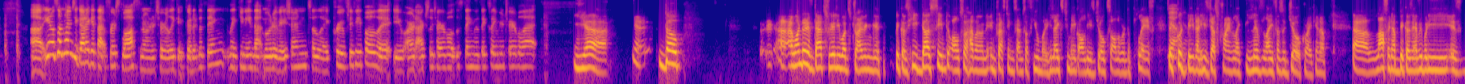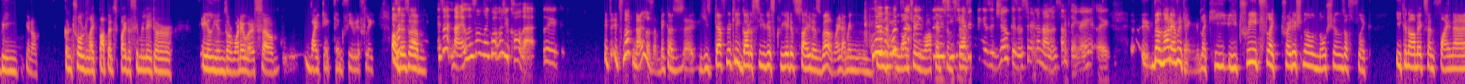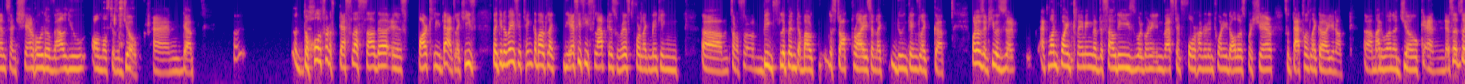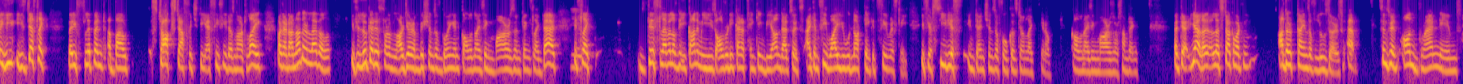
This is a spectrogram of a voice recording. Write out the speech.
uh, you know, sometimes you got to get that first loss in order to really get good at a thing. Like you need that motivation to like prove to people that you aren't actually terrible at this thing that they claim you're terrible at. Yeah. Yeah. Though I wonder if that's really what's driving it because he does seem to also have an interesting sense of humor. He likes to make all these jokes all over the place. So yeah, it could yeah. be that he's just trying to like live life as a joke, right? You know, uh, laugh it up because everybody is being, you know, controlled like puppets by the simulator aliens or whatever. So why take things seriously? Is oh, that, there's um. Is that nihilism? Like, what would you call that? Like, it's it's not nihilism because uh, he's definitely got a serious creative side as well, right? I mean, no, but what's launching that, like, rockets and stuff. Everything is a joke is a certain amount of something, right? Like, well, not everything. Like he he treats like traditional notions of like economics and finance and shareholder value almost as a joke, and uh, the whole sort of Tesla saga is partly that. Like he's like in a way, if you think about like the SEC slapped his wrist for like making um, sort of uh, being flippant about the stock price and like doing things like uh, what was it? He was uh, at one point claiming that the Saudis were going to invest at four hundred and twenty dollars per share. So that was like a you know marijuana joke, and so so he he's just like very flippant about stock stuff, which the SEC does not like. But at another level, if you look at his sort of larger ambitions of going and colonizing Mars and things like that, mm. it's like this level of the economy is already kind of thinking beyond that. So it's I can see why you would not take it seriously if your serious intentions are focused on like you know colonizing Mars or something. But uh, yeah, let, us talk about other kinds of losers. Uh, since we're on brand names,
